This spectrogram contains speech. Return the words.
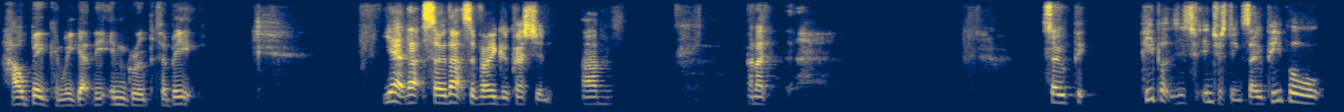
how big can we get the in group to be? Yeah that so that's a very good question. Um and i so pe- people it's interesting. So people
